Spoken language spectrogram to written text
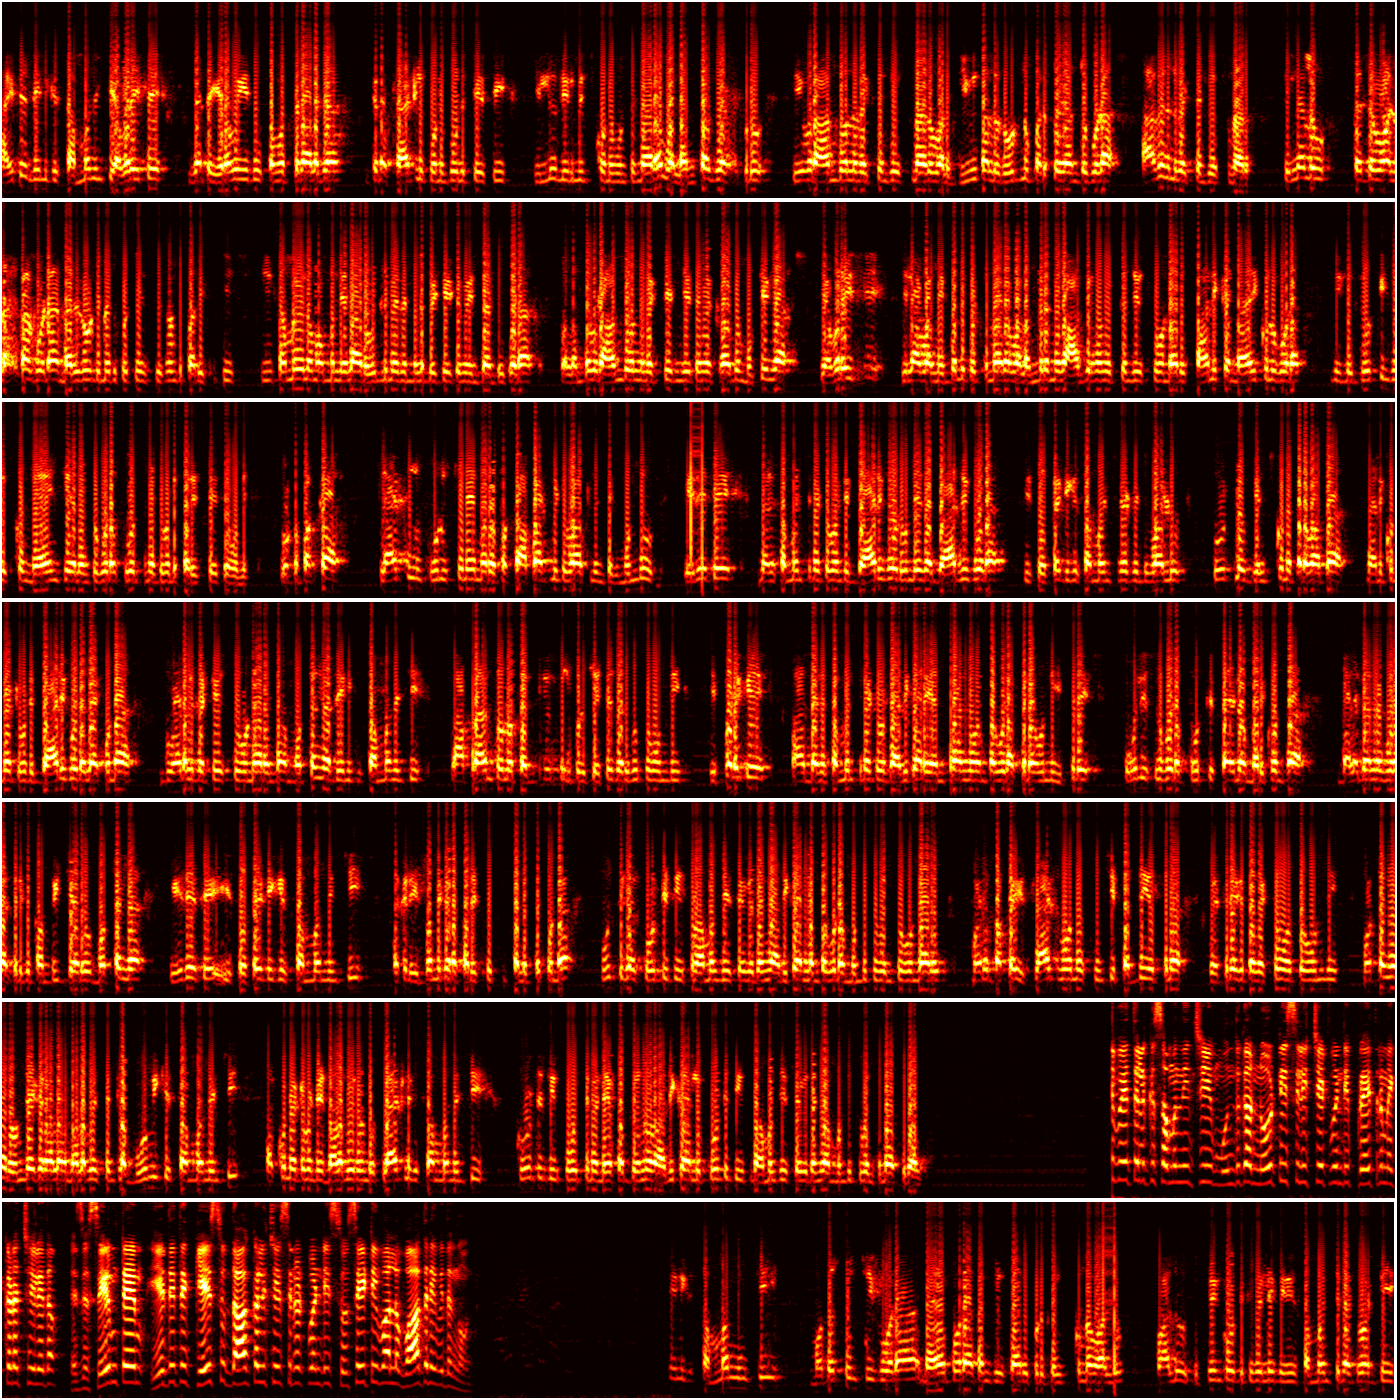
అయితే దీనికి సంబంధించి ఎవరైతే గత ఇరవై ఐదు సంవత్సరాలుగా ఇక్కడ ఫ్లాట్లు కొనుగోలు చేసి ఇల్లు నిర్మించుకొని ఉంటున్నారో వాళ్ళంతా కూడా ఇప్పుడు తీవ్ర ఆందోళన వ్యక్తం చేస్తున్నారు. వాళ్ళ జీవితాలు రోడ్లు పడిపోయేందుకు కూడా ఆవేదన వ్యక్తం చేస్తున్నారు. పిల్లలు పెద్దవాళ్ళంతా కూడా నరి రోడ్డు మీదకి వచ్చేటువంటి పరిస్థితి ఈ సమయంలో మమ్మల్ని ఇలా రోడ్ల మీద నిలబెట్టేయడం ఏంటంటూ కూడా వాళ్ళంతా కూడా ఆందోళన వ్యక్తం చేయడమే కాదు. ముఖ్యంగా ఎవరైతే ఇలా వాళ్ళని ఇబ్బంది పడుతున్నారో వాళ్ళందరి మీద ఆగ్రహం వ్యక్తం చేస్తూ ఉన్నారు. స్థానిక నాయకులు కూడా వీళ్ళు జోక్యం చేసుకొని న్యాయం చేయాలంటూ కూడా కోరుతున్నటువంటి పరిస్థితి అయితే ఉంది. ఒక పక్క ఫ్లాట్లను కూలుస్తూనే మరో పక్క అపార్ట్మెంట్ వాసులు ఇంతకు ముందు ఏదైతే దానికి సంబంధించినటువంటి దారి కూడా ఉండేదో ఆ దారి కూడా ఈ సొసైటీకి సంబంధించినటువంటి వాళ్ళు కోర్టులో గెలుచుకున్న తర్వాత దానికి ఉన్నటువంటి దారి కూడా లేకుండా గోడలు కట్టేస్తూ ఉన్నారంట. మొత్తంగా దీనికి సంబంధించి ఆ ప్రాంతంలో పెద్ద ఎత్తున ఇప్పుడు చర్చ జరుగుతూ ఉంది ఇప్పటికే ఆ దానికి సంబంధించినటువంటి అధికార యంత్రాంగం అంతా కూడా అక్కడే ఉంది ఇప్పుడే పోలీసులు కూడా పూర్తి స్థాయిలో మరికొంత బలగాలను కూడా అక్కడికి పంపించారు మొత్తంగా ఏదైతే ఈ సొసైటీకి సంబంధించి అక్కడ ఇబ్బందికర పరిస్థితులు తలెత్తకుండా పూర్తిగా కోర్టు తీర్పును అమలు చేసే విధంగా అధికారులంతా కూడా ముందుకు వెళ్తూ ఉన్నారు మరోపక్క ఈ ఫ్లాట్ ఓనర్స్ నుంచి పెద్ద ఎత్తున వ్యతిరేకత వ్యక్తం అవుతూ ఉంది మొత్తంగా రెండు ఎకరాల నలభై సెంట్ల భూమికి సంబంధించి తక్కున్నటువంటి నలభై రెండు ఫ్లాట్లకు సంబంధించి కోర్టు తీర్పు వచ్చిన నేపథ్యంలో అధికారులు కోర్టు తీర్పును అమలు చేసే విధంగా ముందుకు వెళ్తున్నారు సురాజ్. వేతలకు సంబంధించి ముందుగా నోటీసులు ఇచ్చేటువంటి ప్రయత్నం ఎక్కడ చేయలేదా? ఎట్ ద సేమ్ టైం ఏదైతే కేసు దాఖలు చేసినటువంటి సొసైటీ వాళ్ళ వాదన ఏ విధంగా ఉంది? దీనికి సంబంధించి మొదటి నుంచి కూడా న్యాయ పోరాటం చేశారు. ఇప్పుడు తెలుసుకున్న వాళ్ళు వాళ్ళు సుప్రీంకోర్టుకి వెళ్ళి దీనికి సంబంధించినటువంటి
